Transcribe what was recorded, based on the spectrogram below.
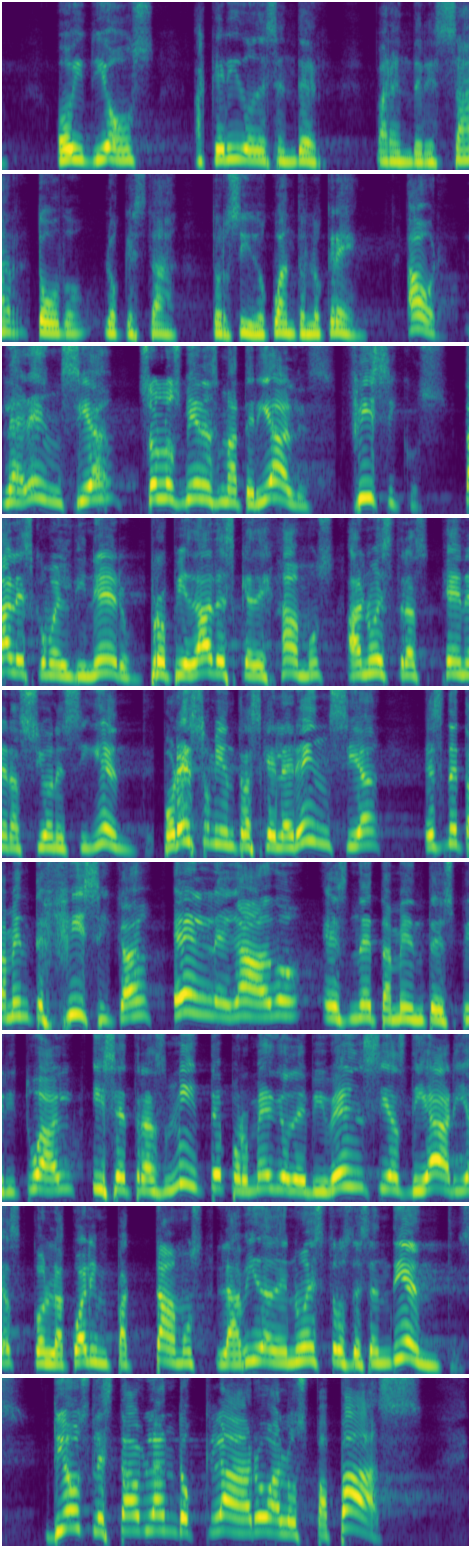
hoy Dios ha querido descender para enderezar todo lo que está torcido. ¿Cuántos lo creen? Ahora, la herencia son los bienes materiales, físicos, tales como el dinero, propiedades que dejamos a nuestras generaciones siguientes. Por eso, mientras que la herencia es netamente física, el legado es netamente espiritual y se transmite por medio de vivencias diarias con la cual impactamos la vida de nuestros descendientes. Dios le está hablando claro a los papás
